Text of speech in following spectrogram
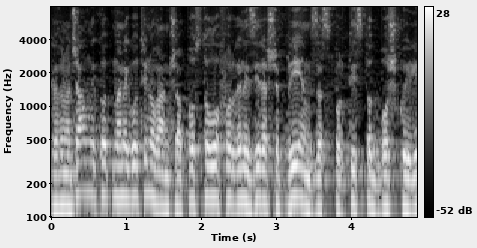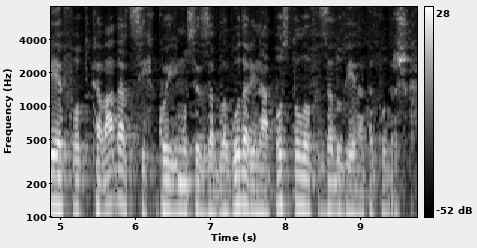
Градоначалникот на Неготино Ванчо Апостолов организираше прием за спортистот Бошко Илиев од Кавадарци, кој му се заблагодари на Апостолов за добиената подршка.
